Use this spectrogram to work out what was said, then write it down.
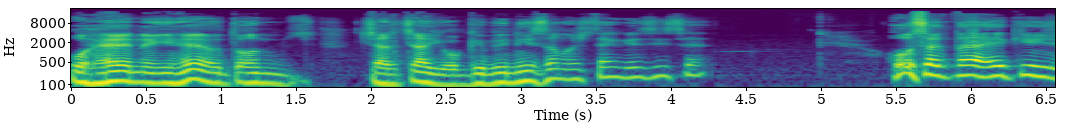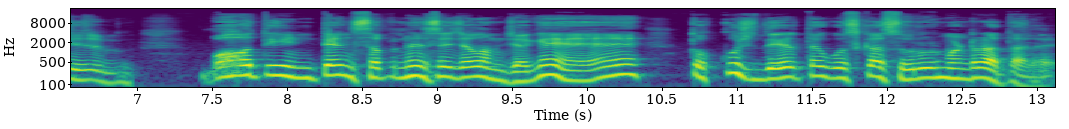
वो है नहीं है तो हम चर्चा योग्य भी नहीं समझते किसी से। हो सकता है कि बहुत ही इंटेंस सपने से जब हम जगे हैं तो कुछ देर तक उसका सुरूर मंडराता रहे।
